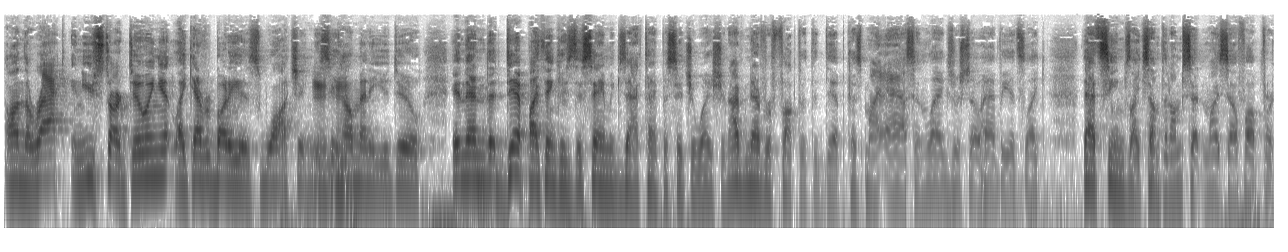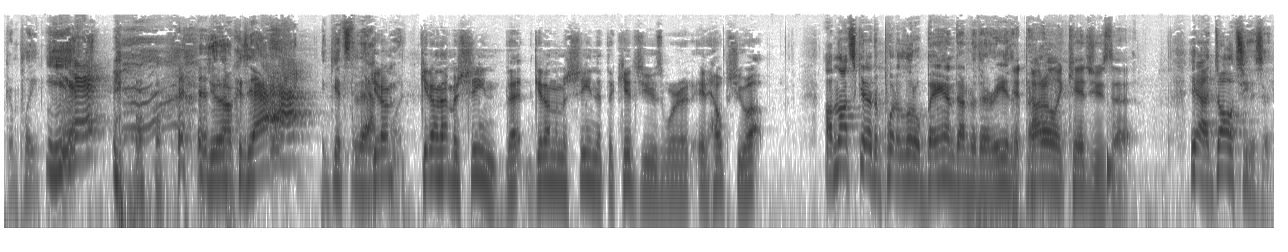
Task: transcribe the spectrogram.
on the rack, and you start doing it, like everybody is watching to see Mhm. how many you do. And then the dip, I think, is the same exact type of situation. I've never fucked with the dip because my ass and legs are so heavy. It's like that seems like something I'm setting myself up for complete yeah. you know, because yeah, it gets to that Get on point. get on that machine that get on the machine that the kids use where it, it helps you up. I'm not scared to put a little band under there either. It- not only kids use that. Yeah, adults use it.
